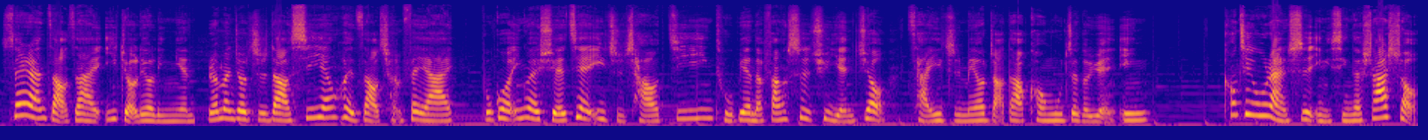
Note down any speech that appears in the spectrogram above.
虽然早在1960年，人们就知道吸烟会造成肺癌，不过因为学界一直朝基因突变的方式去研究，才一直没有找到空污这个原因。空气污染是隐形的杀手，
